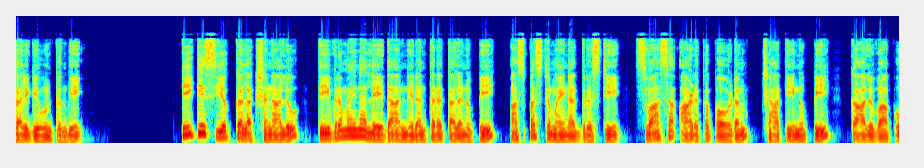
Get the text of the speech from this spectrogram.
కలిగి ఉంటుంది. టీటిస్ యొక్క లక్షణాలు తీవ్రమైన లేదా నిరంతర తలనొప్పి అస్పష్టమైన దృష్టి శ్వాస ఆడకపోవడం ఛాతీ నొప్పి కాలువాపు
